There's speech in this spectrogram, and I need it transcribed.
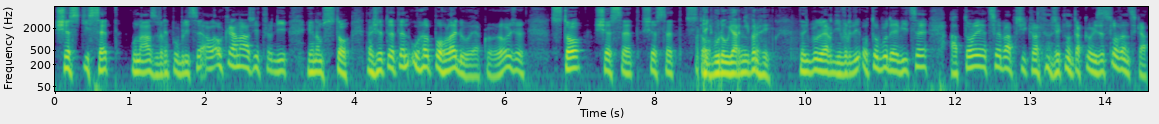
600 u nás v republice, ale ochranáři tvrdí jenom 100. Takže to je ten úhel pohledu, jako, jo, že 100, 600, 600, 100. A teď budou jarní vrhy. Teď budou jarní vrdy, o to bude více. A to je třeba příklad, řeknu takový ze Slovenska.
